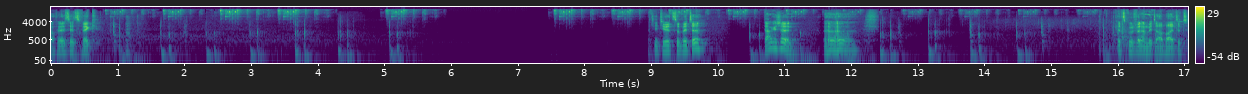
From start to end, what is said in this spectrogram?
Ich er ist jetzt weg. Die Tür zu bitte. Dankeschön. Jetzt gut, wenn er mitarbeitet.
